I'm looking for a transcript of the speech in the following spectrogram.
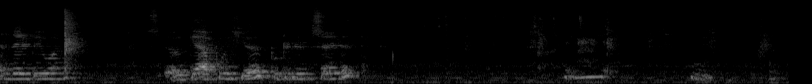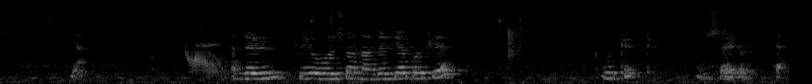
and there'll be one uh, gap over here, put it inside it. Another gap over here. Put it inside of that.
